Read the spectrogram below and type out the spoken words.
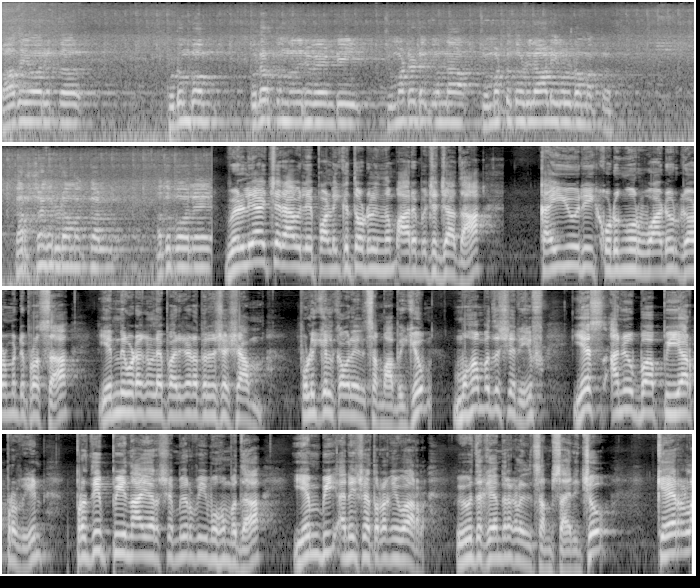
പാതയോരത്ത് കുടുംബം പുലർത്തുന്നതിന് വേണ്ടി ചുമടെടുക്കുന്ന ചുമട്ട് തൊഴിലാളികളുടെ മക്കൾ കർഷകരുടെ മക്കൾ അതുപോലെ വെള്ളിയാഴ്ച രാവിലെ പള്ളിക്കത്തോടിൽ നിന്നും ആരംഭിച്ച ജാഥ കയ്യൂരി കൊടുങ്ങൂർ വാടൂർ ഗവൺമെന്റ് പ്രസ എന്നിവിടങ്ങളിലെ പര്യടനത്തിന് ശേഷം പുളിക്കൽ കവലയിൽ സമാപിക്കും. Muhammad Sharif S Anoopa P R Praveen Pradeep P Nair Shameer V Muhammad M B Aneesha തുടങ്ങിയവർ വിവിധ കേന്ദ്രങ്ങളിൽ സംസാരിച്ചു. കേരള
